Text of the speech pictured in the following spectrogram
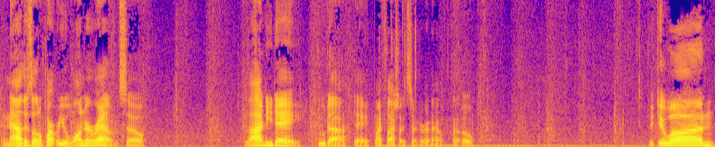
And now there's a little part where you wander around, so... La-di-day. Doo-da day. My flashlight's starting to run out. Uh-oh. Three, two, one.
